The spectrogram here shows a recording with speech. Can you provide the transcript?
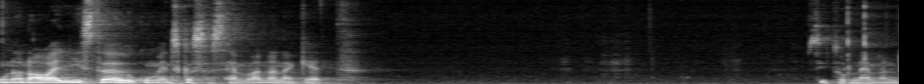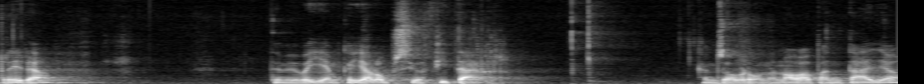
una nova llista de documents que s'assemblen en aquest. Si tornem enrere, també veiem que hi ha l'opció Citar, que ens obre una nova pantalla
